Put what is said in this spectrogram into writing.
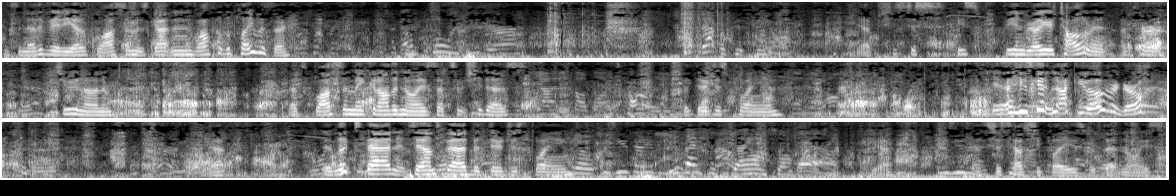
There's another video. Blossom has gotten Waffle to play with her. That would piss me off. Yep, she's just, he's being very tolerant of her chewing on him. That's Blossom making all the noise. That's what she does. But they're just playing. Yeah, he's gonna knock you over, girl. Yeah. It looks bad and it sounds bad, but they're just playing. You know, he's he makes it sound so bad. Yeah. That's just how she plays with that noise.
